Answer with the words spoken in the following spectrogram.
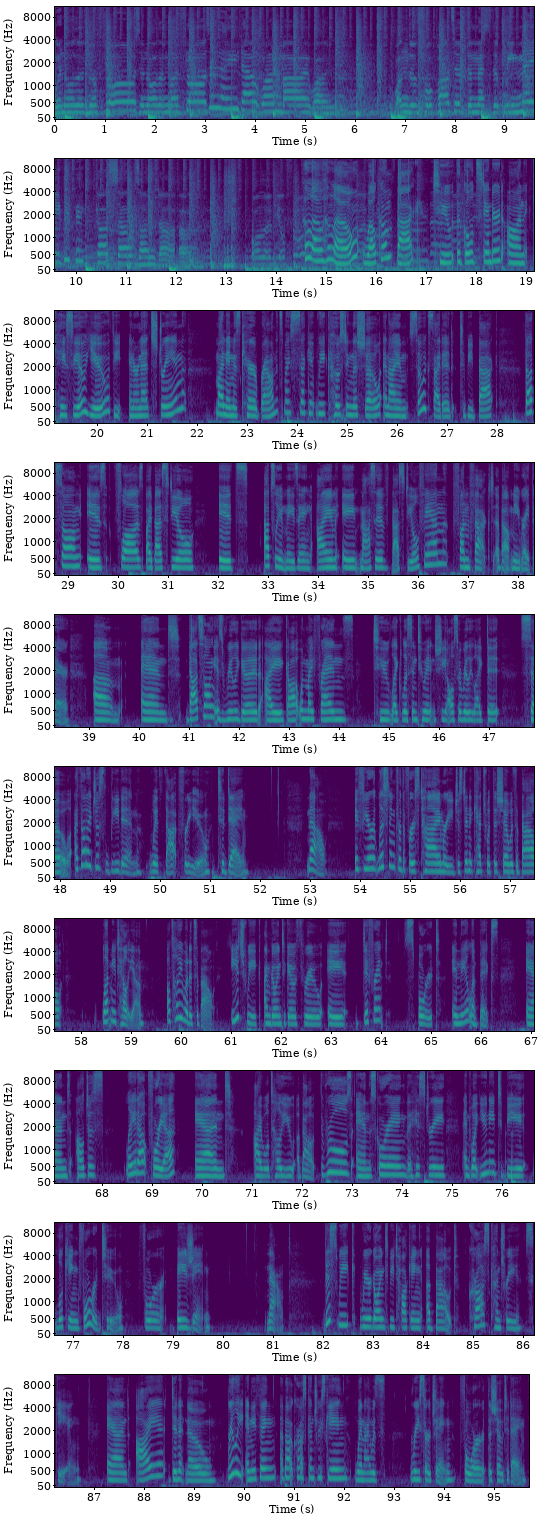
When all of your flaws and all of my flaws are laid out one by one. A wonderful part of the mess that we made, we pick ourselves undone. All of your flaws. Hello, hello. Welcome back to the gold standard on KCOU, the internet stream. My name is Cara Brown. It's my second week hosting this show, and I am so excited to be back. That song is Flaws by Bastille. It's absolutely amazing. I'm a massive Bastille fan. Fun fact about me right there. Um, and that song is really good. I got one of my friends to like listen to it and she also really liked it. So, I thought I'd just lead in with that for you today. Now, if you're listening for the first time or you just didn't catch what this show was about, let me tell you. I'll tell you what it's about. Each week, I'm going to go through a different sport in the Olympics and I'll just lay it out for you and I will tell you about the rules and the scoring, the history, and what you need to be looking forward to for Beijing. Now, this week we're going to be talking about cross country skiing. And I didn't know really anything about cross country skiing when I was researching for the show today.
